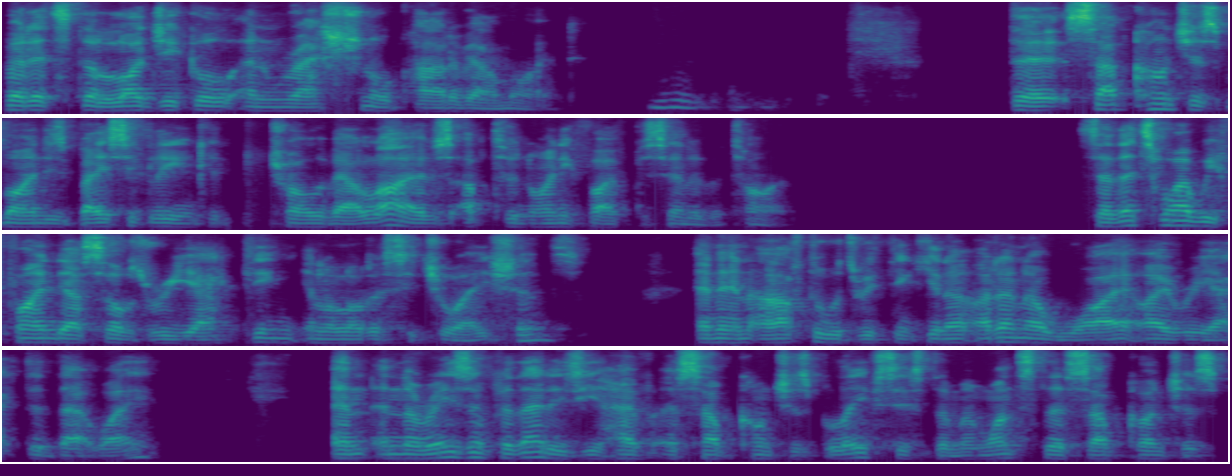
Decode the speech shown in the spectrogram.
but it's the logical and rational part of our mind. Mm-hmm. The subconscious mind is basically in control of our lives up to 95% of the time. So that's why we find ourselves reacting in a lot of situations. And then afterwards, we think, you know, I don't know why I reacted that way and and the reason for that is you have a subconscious belief system and once the subconscious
